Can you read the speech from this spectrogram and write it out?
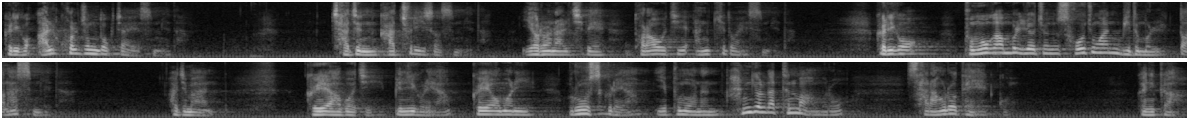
그리고 알코올 중독자였습니다. 잦은 가출이 있었습니다. 여러 날 집에 돌아오지 않기도 했습니다. 그리고 부모가 물려준 소중한 믿음을 떠났습니다. 하지만 그의 아버지 빌리 그레암, 그의 어머니 루스 그레암, 이 부모는 한결같은 마음으로 사랑으로 대했고, 그러니까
